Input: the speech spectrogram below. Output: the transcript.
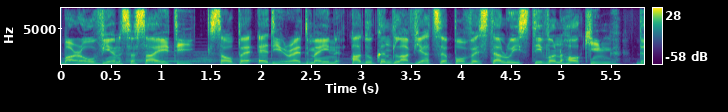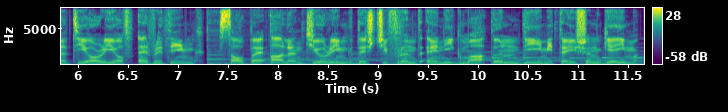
Barovian Society, sau pe Eddie Redmayne aducând la viață povestea lui Stephen Hawking, The Theory of Everything, sau pe Alan Turing descifrând enigma în The Imitation Game.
